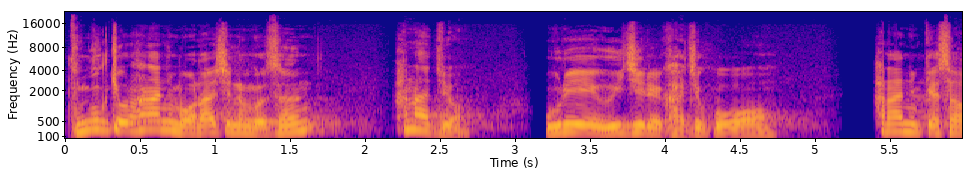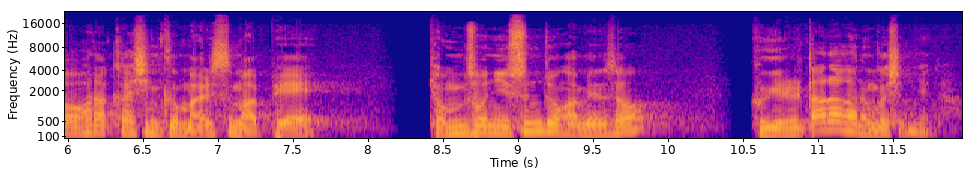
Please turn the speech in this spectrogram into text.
궁극적으로 하나님 원하시는 것은 하나죠. 우리의 의지를 가지고 하나님께서 허락하신 그 말씀 앞에 겸손히 순종하면서 그 길을 따라가는 것입니다.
